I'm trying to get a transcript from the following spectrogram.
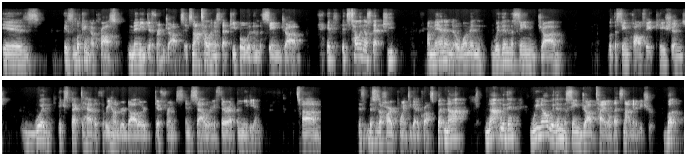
is is looking across many different jobs. It's not telling us that people within the same job. It's it's telling us that pe- a man and a woman within the same job with the same qualifications would expect to have a $300 difference in salary if they're at the median. Um, this, this is a hard point to get across, but not not within. We know within the same job title that's not going to be true. But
